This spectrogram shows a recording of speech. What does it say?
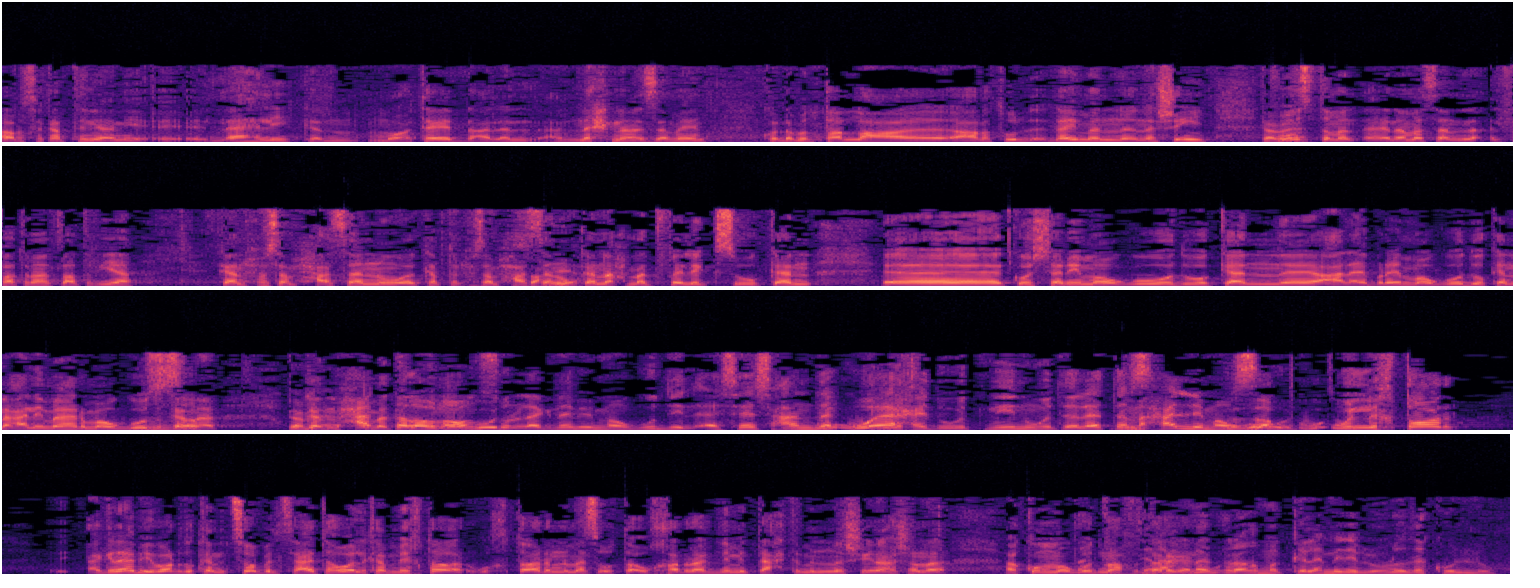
أه بس يا كابتن يعني الأهلي كان معتاد على إن إحنا زمان كنا بنطلع على طول دايما ناشئين في تمام. وسط من أنا مثلا الفترة اللي أنا طلعت فيها كان حسام حسن وكابتن حسام حسن صحيح. وكان أحمد فيليكس وكان آه، كشري موجود وكان آه، علاء إبراهيم موجود وكان علي ماهر موجود وكان بالظبط. وكان تمام. محمد حتى لو العنصر الأجنبي موجود الأساس عندك واحد واثنين وثلاثة محلي بالظبط موجود واللي اختار أجنبي برضو كانت سوبل ساعتها هو اللي كان بيختار واختار إن مثلا وخرجني من تحت من الناشئين عشان أكون موجود معاه في الدرجة الأولى. رغم الكلام اللي بنقوله ده كله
